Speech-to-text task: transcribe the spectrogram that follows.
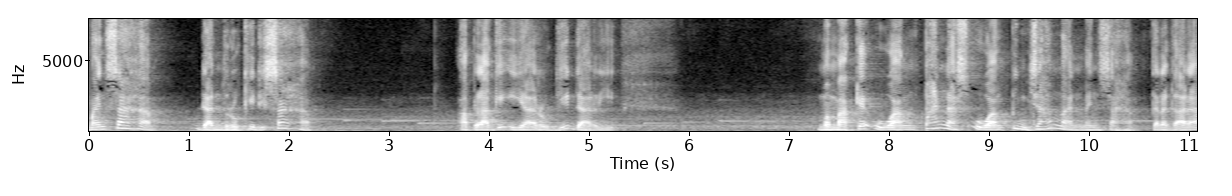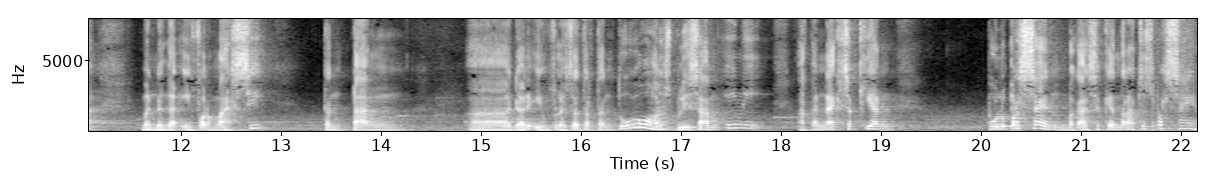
main saham dan rugi di saham. Apalagi ia rugi dari memakai uang panas, uang pinjaman main saham. Gara-gara mendengar informasi tentang uh, dari influencer tertentu, oh, harus beli saham ini akan naik sekian puluh persen, bahkan sekian ratus persen.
